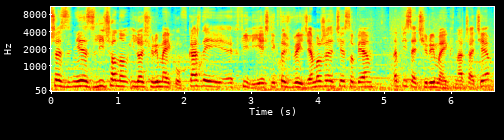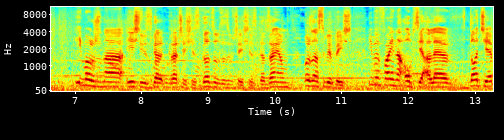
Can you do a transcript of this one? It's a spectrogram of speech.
przez niezliczoną ilość remake'ów. W każdej chwili, jeśli ktoś wyjdzie, możecie sobie napisać remake na czacie i można, jeśli gracze się zgodzą, zazwyczaj się zgadzają, można sobie wyjść. Niby fajna opcja, ale w docie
